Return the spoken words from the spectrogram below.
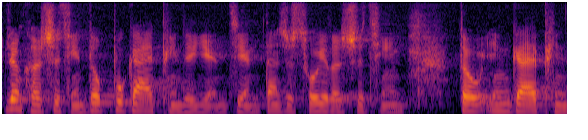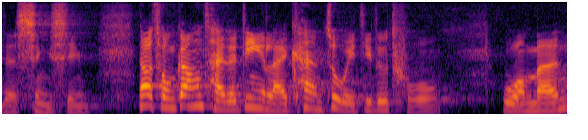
任何事情都不该凭着眼见，但是所有的事情都应该凭着信心。那从刚才的定义来看，作为基督徒，我们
